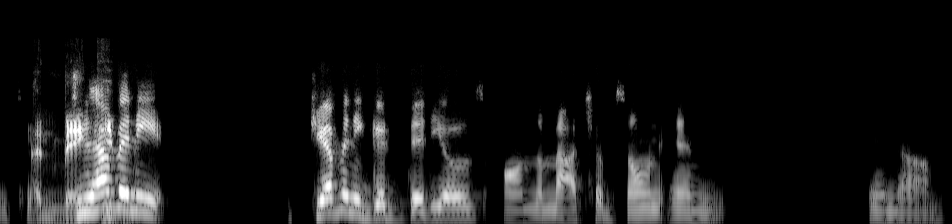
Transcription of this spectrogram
okay. do you have people... any? Do you have any good videos on the matchup zone in in um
